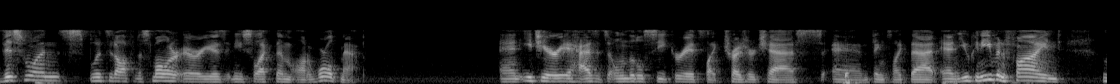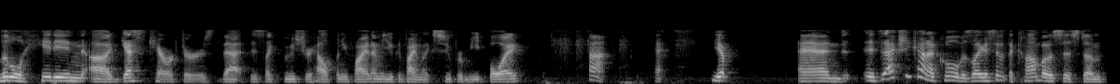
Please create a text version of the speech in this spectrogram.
this one splits it off into smaller areas and you select them on a world map. And each area has its own little secrets, like treasure chests and things like that. And you can even find little hidden uh, guest characters that just like boost your health when you find them. You can find like Super Meat Boy. Huh. Yep. And it's actually kind of cool because, like I said, with the combo system,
